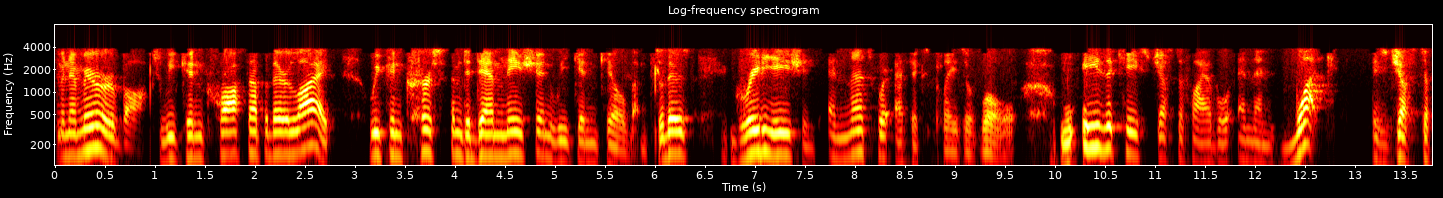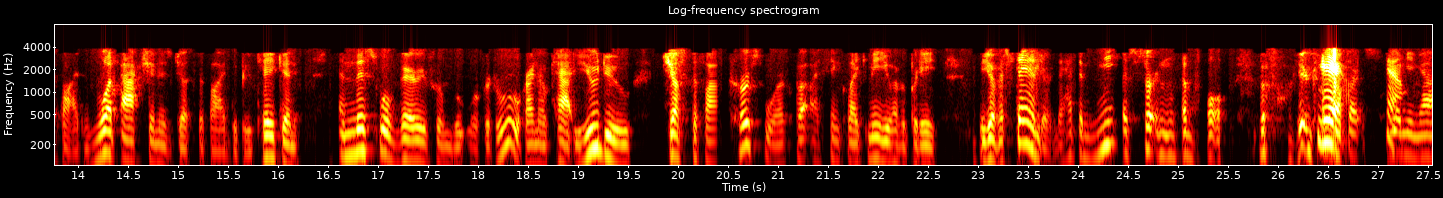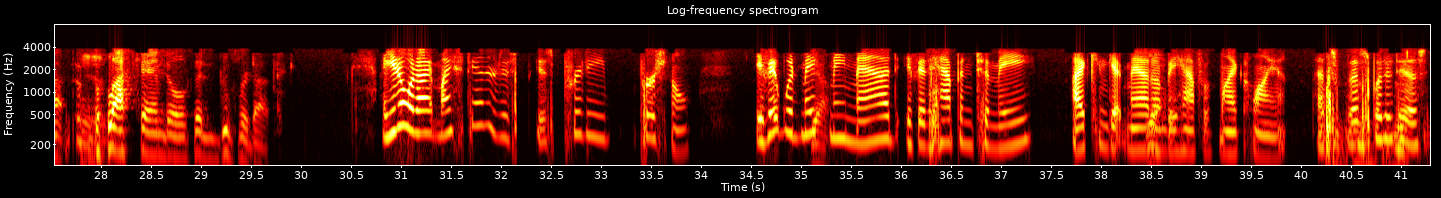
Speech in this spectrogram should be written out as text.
in a mirror box. We can cross up their life. We can curse them to damnation. We can kill them. So there's gradations, and that's where ethics plays a role. Is a case justifiable, and then what is justified? What action is justified to be taken? And this will vary from root worker to root worker. I know, Cat, you do justify curse work, but I think like me, you have a pretty, you have a standard. They have to meet a certain level before you're going yeah. to start swinging yeah. out yeah. black candles and goofer dust. You know what? I my standard is is pretty personal. If it would make yeah. me mad if it happened to me, I can get mad yeah. on behalf of my client. That's mm-hmm. that's what it is.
